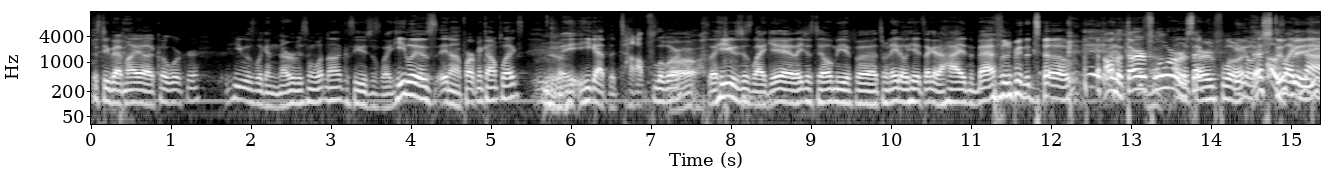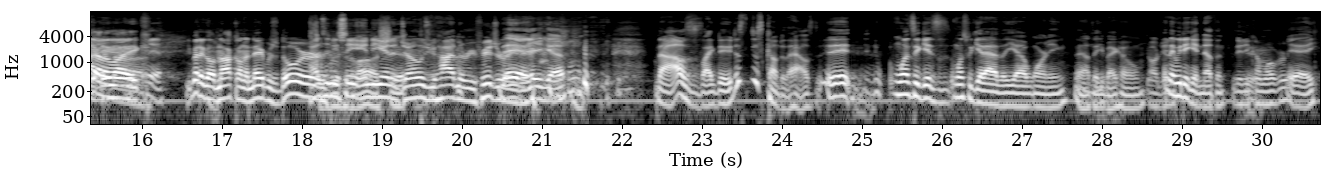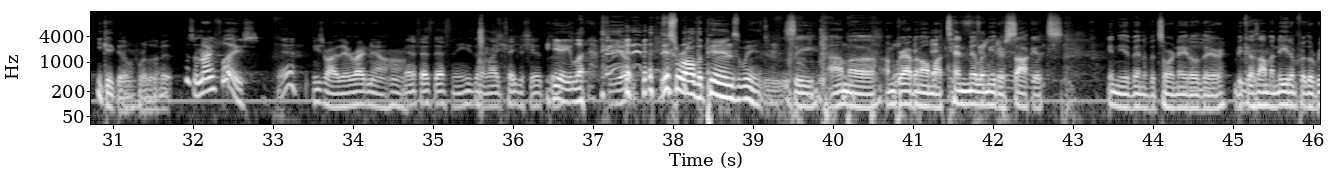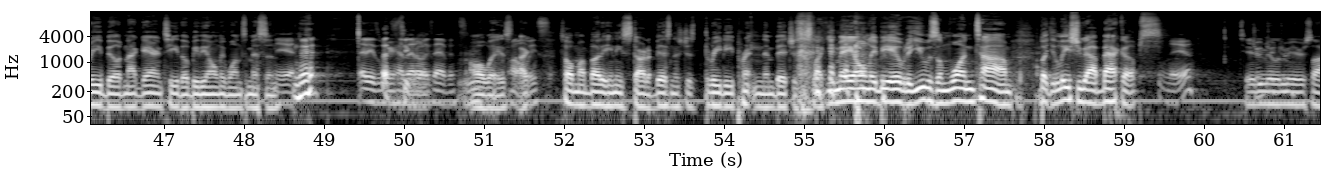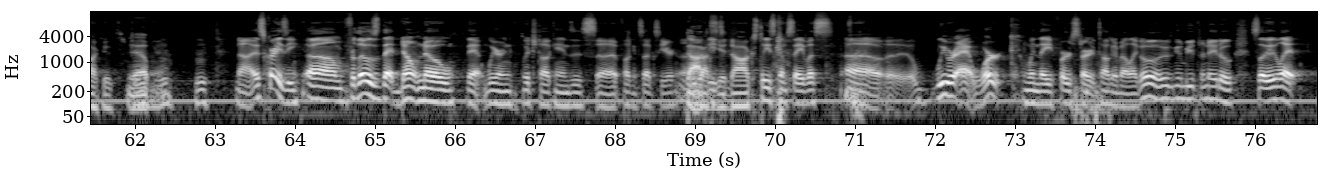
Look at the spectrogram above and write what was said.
It's too bad. My uh, coworker, he was looking nervous and whatnot because he was just like he lives in an apartment complex, but he, he got the top floor, Oh. so he was just like, yeah, they just tell me if a tornado hits, I gotta hide in the bathroom in the tub On the third floor on or the second? third floor. That's stupid. like, you gotta dude. like, Yeah. you better go knock on the neighbor's door. Hasn't you This is seen a lot of Indiana shit. Jones? You hide in the Yeah, refrigerator. there you go. nah, I was just like, dude, just just come to the house. It, once it gets, once we get out of the uh, warning, then I'll take it back home. Oh, and then we didn't get nothing. Did he come over? Yeah, he, he kicked it over for a little bit. It's a nice place. Yeah, He's right there right now, huh? manifest destiny. He's gonna like take the shit. so. He ain't left. Yep. This where all the pins win. See, I'm uh I'm grabbing all my 10 millimeter sockets in the event of a tornado there because I'm gonna need them for the rebuild, and I guarantee they'll be the only ones missing. Yeah. that is weird how that always happens. Always. Always. I told my buddy he needs to start a business just 3D printing them bitches. It's like you may only be able to use them one time, but at least you got backups. Yeah. Ten millimeter sockets. Yep. Nah, it's crazy. Um, for those that don't know that we're in Wichita, Kansas, uh, it fucking sucks here. Uh, Doxed. please, Get doxed. please come save us. Uh, we were at work when they first started talking about like, oh, there's gonna be a tornado. So they let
